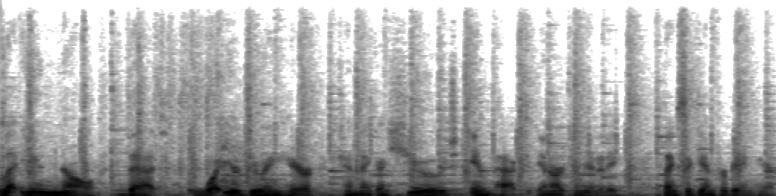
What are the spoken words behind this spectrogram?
let you know that what you're doing here can make a huge impact in our community. Thanks again for being here.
